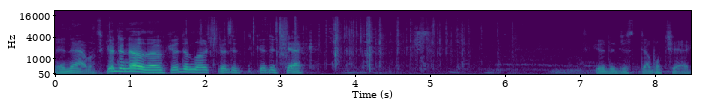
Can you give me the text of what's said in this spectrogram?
in that one. It's good to know though. Good to look. Good to good to check. It's good to just double check.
